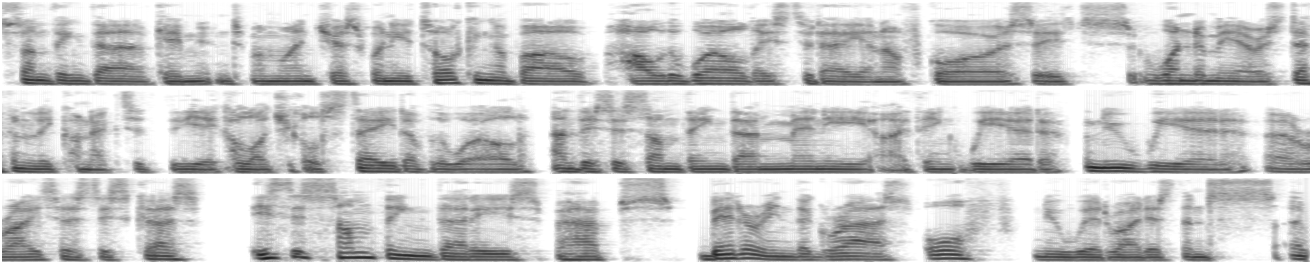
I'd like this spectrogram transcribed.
something that came into my mind just when you're talking about how the world is today. And of course, it's VanderMeer is definitely connected to the ecological state of the world. And this is something that many, I think, weird, new weird uh, writers discuss. Is this something that is perhaps better in the grasp of new weird writers than uh,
